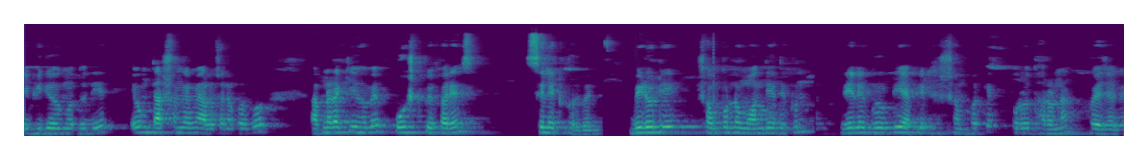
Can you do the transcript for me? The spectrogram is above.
এই ভিডিওর মধ্য দিয়ে এবং তার সঙ্গে আমি আলোচনা করব আপনারা কীভাবে পোস্ট প্রেফারেন্স সিলেক্ট করবেন। ভিডিওটি সম্পূর্ণ মন দিয়ে দেখুন। রেলের গ্রুপ ডি অ্যাপ্লিকেশন সম্পর্কে পুরো ধারণা হয়ে যাবে।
